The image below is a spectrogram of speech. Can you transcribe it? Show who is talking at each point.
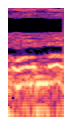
Speaker 1: 妈妈。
